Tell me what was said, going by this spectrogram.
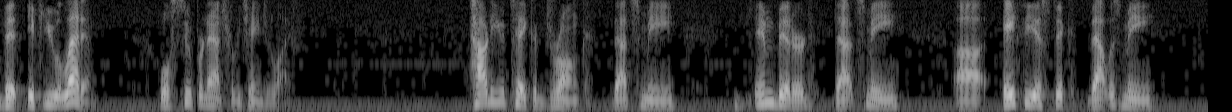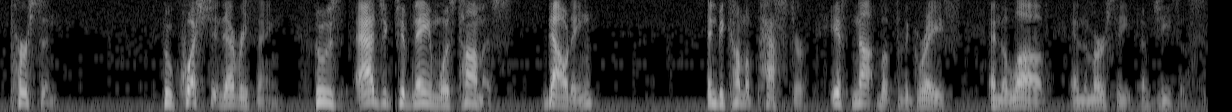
that, if you let him, will supernaturally change your life. How do you take a drunk, that's me, embittered, that's me, uh, atheistic, that was me, person who questioned everything, whose adjective name was Thomas, doubting, and become a pastor, if not but for the grace and the love and the mercy of Jesus.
